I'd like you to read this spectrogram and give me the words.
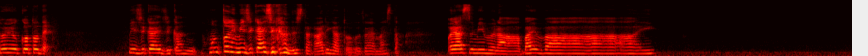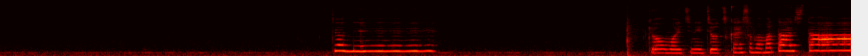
ということで短い時間本当に短い時間でしたがありがとうございました。おやすみ村バイバーイ。じゃあね今日も一日お疲れ様。また明日。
